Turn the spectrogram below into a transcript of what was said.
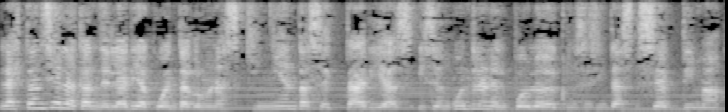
La estancia La Candelaria cuenta con unas 500 hectáreas y se encuentra en el pueblo de Crucecitas Séptima,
